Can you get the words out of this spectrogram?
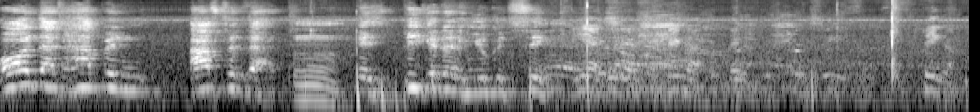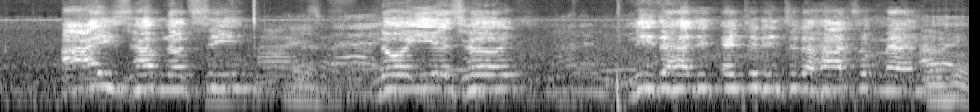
all that happened after that Mm. is bigger than you could think. Yes, yes, bigger, bigger. Bigger. Eyes have not seen, no ears heard, neither has it entered into the hearts of man. All right.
